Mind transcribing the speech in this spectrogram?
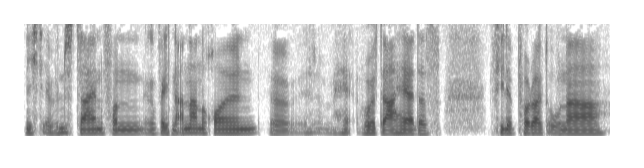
nicht erwünscht sein von irgendwelchen anderen Rollen äh, rührt daher, dass viele Product Owner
